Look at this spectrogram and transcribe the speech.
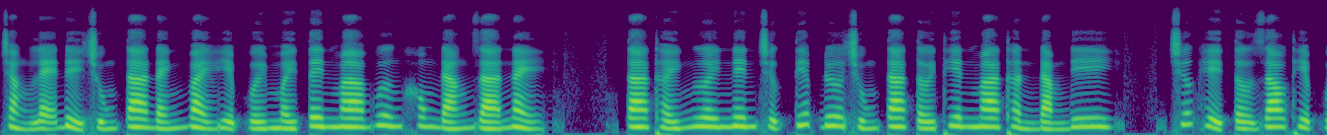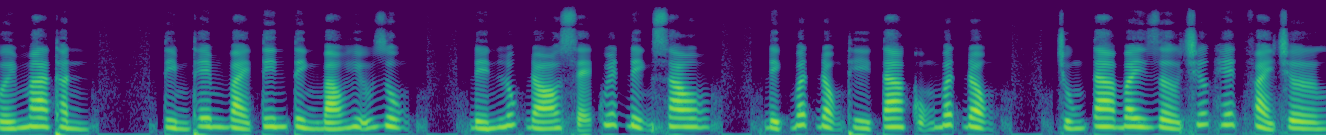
Chẳng lẽ để chúng ta đánh vài hiệp với mấy tên ma vương không đáng giá này? Ta thấy ngươi nên trực tiếp đưa chúng ta tới thiên ma thần đàm đi. Trước hệ tờ giao thiệp với ma thần. Tìm thêm vài tin tình báo hữu dụng. Đến lúc đó sẽ quyết định sau. Địch bất động thì ta cũng bất động. Chúng ta bây giờ trước hết phải chờ.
